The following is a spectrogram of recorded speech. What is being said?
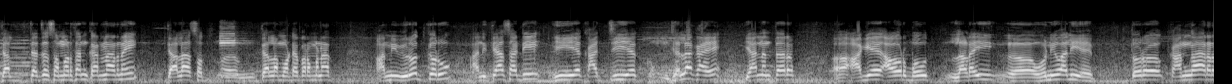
त्या त्याचं समर्थन करणार नाही त्याला स त्याला मोठ्या प्रमाणात आम्ही विरोध करू आणि त्यासाठी ही एक आजची एक झलक आहे. यानंतर आगे और बहुत लढाई होणेवाली आहे. तर कामगार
